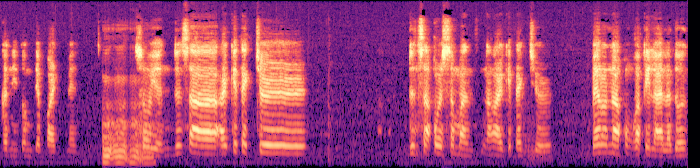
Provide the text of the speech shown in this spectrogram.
ganitong department. Mm-mm. So yun, dun sa architecture, dun sa course naman ng architecture, meron na akong kakilala doon.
